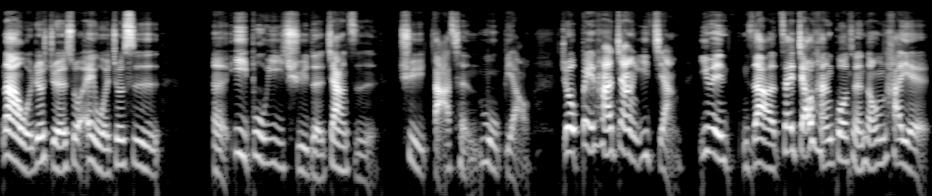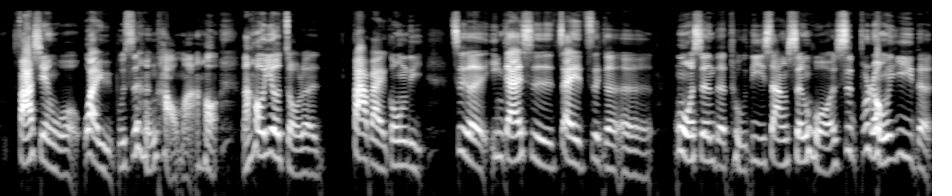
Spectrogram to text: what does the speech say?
那我就觉得说，哎，我就是呃亦步亦趋的这样子去达成目标。就被他这样一讲，因为你知道，在交谈过程中，他也发现我外语不是很好嘛，哈，然后又走了。八百公里，这个应该是在这个呃陌生的土地上生活是不容易的，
